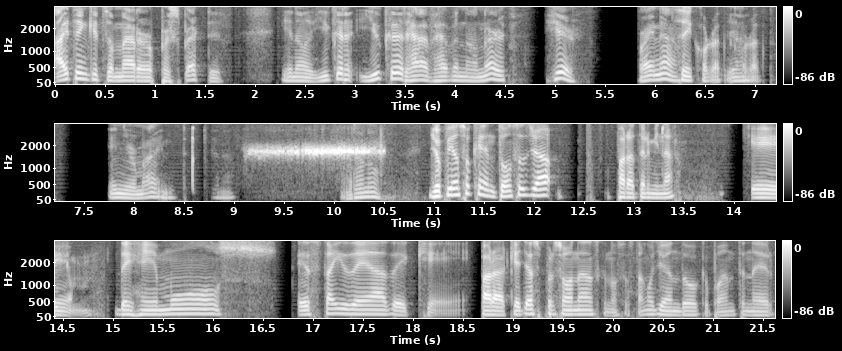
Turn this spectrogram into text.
I think it's a matter of perspective. You know, you could, you could have heaven on earth here, right now, Sí, correcto, correcto. In your mind. I don't know. Yo pienso que entonces ya, para terminar, eh, dejemos esta idea de que para aquellas personas que nos están oyendo, que pueden tener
